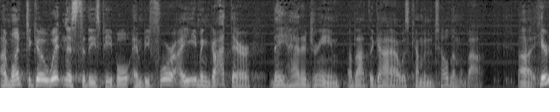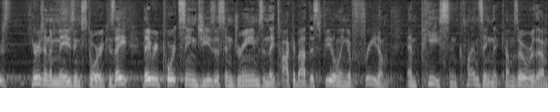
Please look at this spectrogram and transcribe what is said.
I went to go witness to these people, and before I even got there, they had a dream about the guy I was coming to tell them about. Uh, here's, here's an amazing story because they, they report seeing Jesus in dreams and they talk about this feeling of freedom and peace and cleansing that comes over them.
